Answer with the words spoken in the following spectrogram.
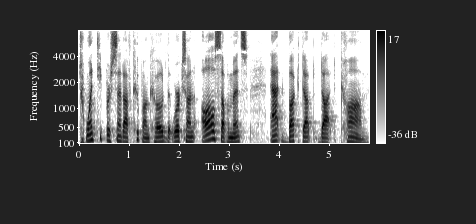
20% off coupon code that works on all supplements at buckedup.com.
